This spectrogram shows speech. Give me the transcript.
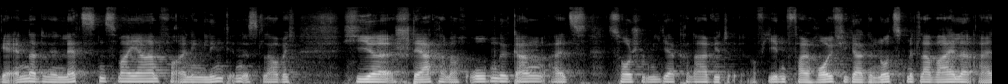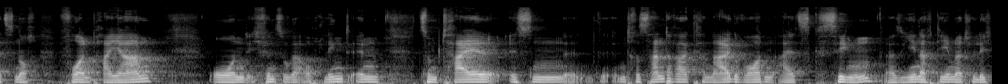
geändert in den letzten zwei Jahren. Vor allen Dingen LinkedIn ist, glaube ich, hier stärker nach oben gegangen als Social Media Kanal, wird auf jeden Fall häufiger genutzt mittlerweile als noch vor ein paar Jahren. Und ich finde sogar auch LinkedIn zum Teil ist ein interessanterer Kanal geworden als Xing. Also je nachdem natürlich,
